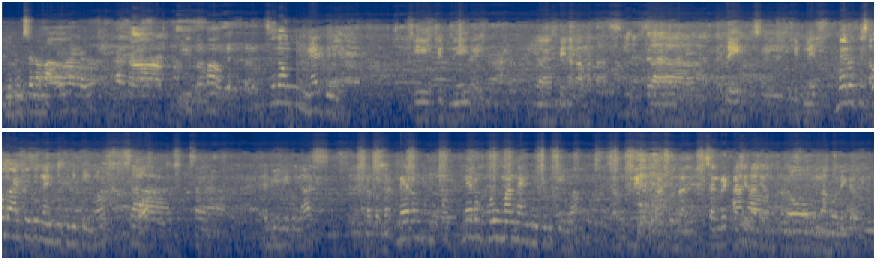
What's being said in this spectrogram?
Lubugsan ng makina, gano'n? Nasa yung trabaho. Sinong head din? Si Chief May, yung pinakamataas. Sa today, si Chief May. Meron tripulante din na hindi Pilipino sa sa. Ano po sir? Merong merong crewman na hindi Pilipino. Isang Greek national. Isang Greek national yun. Nung nahuli kami.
